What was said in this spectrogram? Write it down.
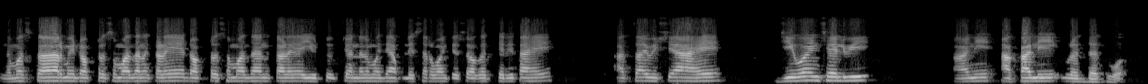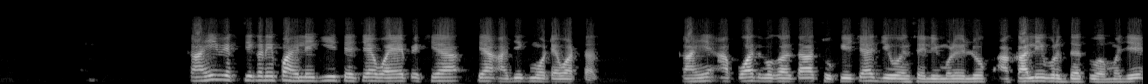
नमस्कार मी डॉक्टर समाधान काळे डॉक्टर समाधान काळे यूट्यूब चॅनलमध्ये आपले सर्वांचे स्वागत करीत आहे. आजचा विषय आहे जीवनशैली आणि अकाली वृद्धत्व. काही व्यक्तीकडे पाहिले की त्याच्या वयापेक्षा त्या अधिक मोठ्या वाटतात. काही अपवाद वगळता चुकीच्या जीवनशैलीमुळे लोक अकाली वृद्धत्व म्हणजे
